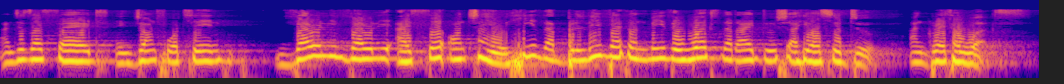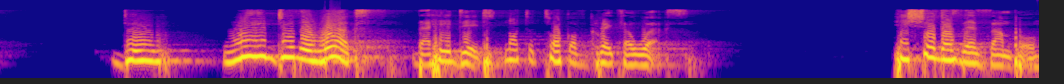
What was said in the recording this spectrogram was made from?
And Jesus said in John 14, Verily, verily, I say unto you, he that believeth on me, the works that I do shall he also do, and greater works. Do we do the works that he did, not to talk of greater works? He showed us the example.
